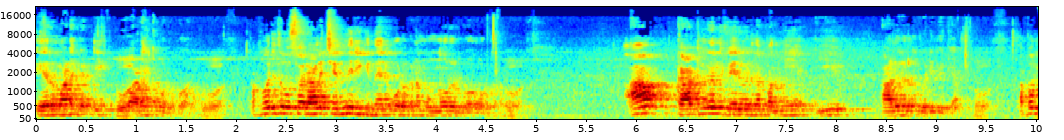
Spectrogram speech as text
ഏറുമാടം കെട്ടി വാടകയ്ക്ക് കൊടുക്കുകയാണ് അപ്പോൾ ഒരു ദിവസം ഒരാൾ ചെന്നിരിക്കുന്നതിന് കൊടുക്കണം മുന്നൂറ് രൂപ കൊടുക്കണം. ആ കാട്ടിൽ നിന്ന് കയറി വരുന്ന പന്നിയെ ഈ ആളുകൾക്ക് വെടിവെക്കാം. അപ്പം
